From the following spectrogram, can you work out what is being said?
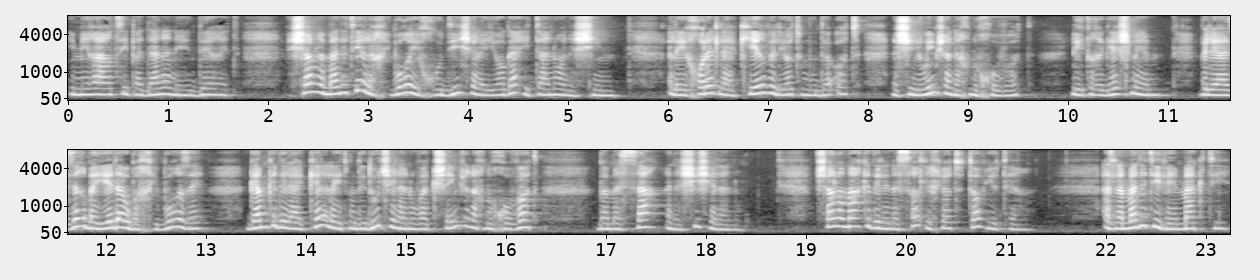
עם מירה ארצי פדן הנהדרת, ושם למדתי על החיבור הייחודי של היוגה איתנו הנשים, על היכולת להכיר ולהיות מודעות לשינויים שאנחנו חוות, להתרגש מהם ולהיעזר בידע ובחיבור הזה גם כדי להקל על ההתמודדות שלנו והקשיים שאנחנו חוות במסע הנשי שלנו. אפשר לומר כדי לנסות לחיות טוב יותר. אז למדתי והעמקתי,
